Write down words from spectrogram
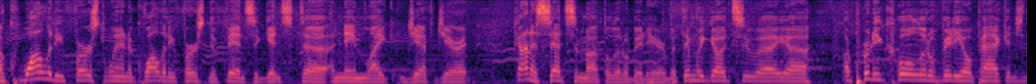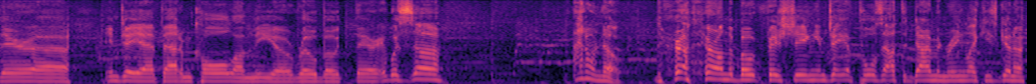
a quality first win, a quality first defense against uh, a name like Jeff Jarrett. Kind of sets him up a little bit here. But then we go to a, uh, a pretty cool little video package there. Uh, MJF, Adam Cole on the uh, rowboat there. It was, uh, I don't know. They're out there on the boat fishing. MJF pulls out the diamond ring like he's gonna,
